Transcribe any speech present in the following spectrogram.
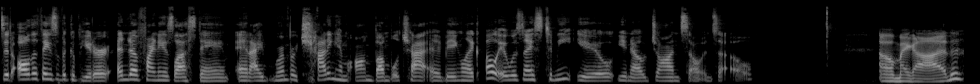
Did all the things with the computer. Ended up finding his last name, and I remember chatting him on Bumble Chat and being like, "Oh, it was nice to meet you. You know, John so and so." Oh my god.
